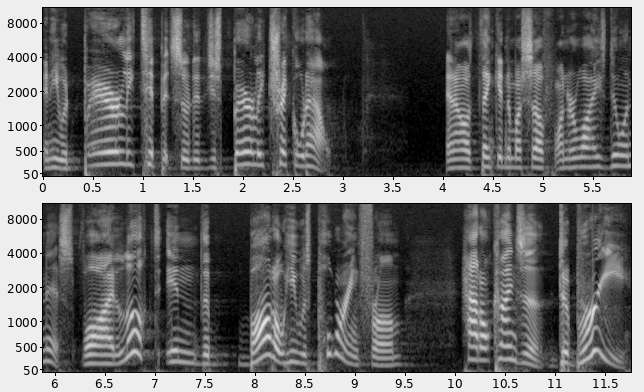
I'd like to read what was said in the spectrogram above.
and he would barely tip it so that it just barely trickled out. And I was thinking to myself, wonder why he's doing this. Well, I looked in the bottle he was pouring from, had all kinds of debris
